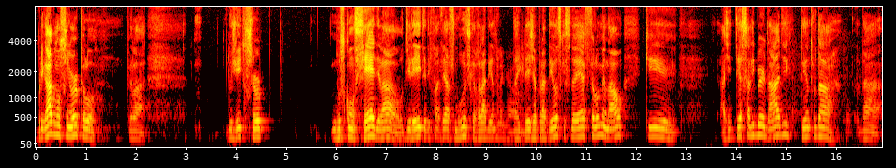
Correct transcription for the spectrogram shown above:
obrigado, Monsenhor, pelo, pela, do jeito que o senhor nos concede lá o direito de fazer as músicas lá dentro Legal. da igreja para Deus, que isso daí é fenomenal, que a gente ter essa liberdade dentro da, da,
